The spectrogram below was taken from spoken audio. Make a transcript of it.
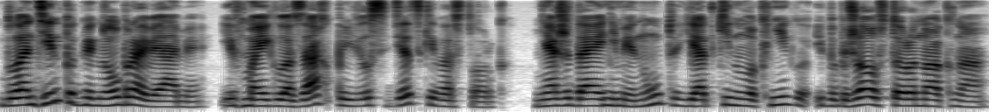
Блондин подмигнул бровями, и в моих глазах появился детский восторг. Не ожидая ни минуты, я откинула книгу и побежала в сторону окна,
